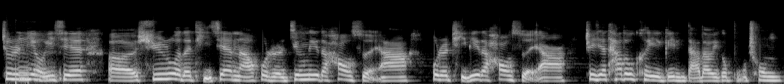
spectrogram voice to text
就是你有一些呃虚弱的体现呢，或者精力的耗损呀，或者体力的耗损呀，这些它都可以给你达到一个补充。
